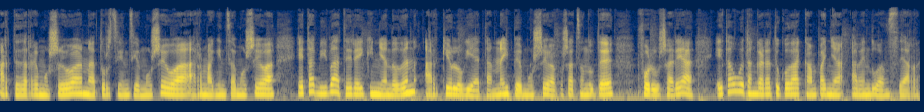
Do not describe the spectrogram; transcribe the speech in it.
Arte derre museoa, naturzientzien museoa, armagintza museoa eta bi bat eraikinean dauden arkeologia eta naipe museoak osatzen dute foru sarea eta hauetan garatuko da kanpaina abenduan zehar.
